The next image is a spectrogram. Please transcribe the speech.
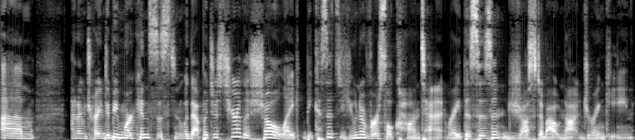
Um, and I'm trying to be more consistent with that, but just share the show, like, because it's universal content, right? This isn't just about not drinking.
